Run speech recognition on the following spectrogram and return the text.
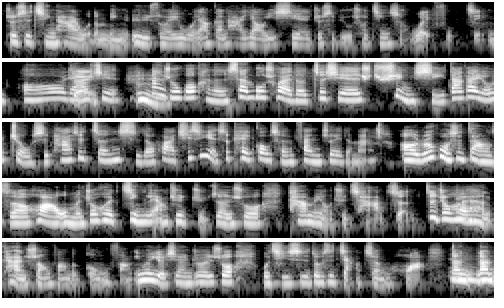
就是侵害我的名誉，所以我要跟他要一些。就是比如说精神慰抚金哦，了解。那、嗯、如果可能散布出来的这些讯息，大概有九十趴是真实的话，其实也是可以构成犯罪的嘛？呃，如果是这样子的话，我们就会尽量去举证说他没有去查证，这就会很看双方的攻防，嗯、因为有些人就会说我其实都是讲真话，那、嗯、那。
